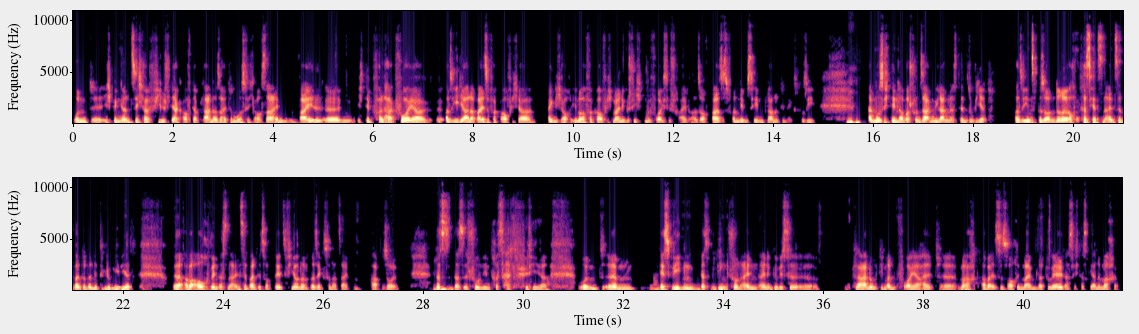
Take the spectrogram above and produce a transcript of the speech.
Und äh, ich bin ganz sicher viel stärker auf der Planerseite, muss ich auch sein, weil äh, ich dem Verlag vorher, äh, also idealerweise verkaufe ich ja eigentlich auch immer, verkaufe ich meine Geschichten, bevor ich sie schreibe, also auf Basis von dem Szenenplan und dem Exposé. Mhm. Dann muss ich denen aber schon sagen, wie lange das denn so wird. Also insbesondere, ob das jetzt ein Einzelband oder eine Trilogie wird, äh, aber auch wenn das ein Einzelband ist, ob der jetzt 400 oder 600 Seiten haben soll. Das, mhm. das ist schon interessant für die, ja. Und ähm, deswegen, das bedingt schon ein, eine gewisse äh, Planung, die man vorher halt äh, macht. Aber es ist auch in meinem Naturell, dass ich das gerne mache.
